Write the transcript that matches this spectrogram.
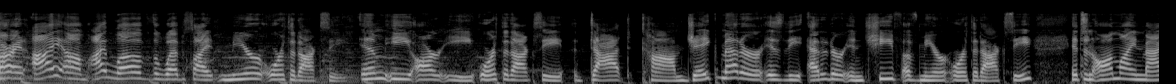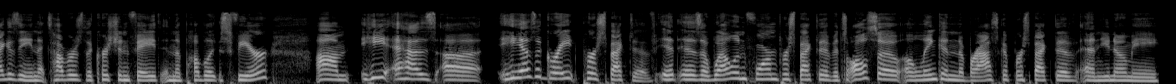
All right, I um I love the website Mere Orthodoxy, M E R E orthodoxy.com. Jake Meador is the editor in chief of Mere Orthodoxy. It's an online magazine that covers the Christian faith in the public sphere. Um, he has uh, he has a great perspective. It is a well informed perspective. It's also a Lincoln, Nebraska perspective, and you know me,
